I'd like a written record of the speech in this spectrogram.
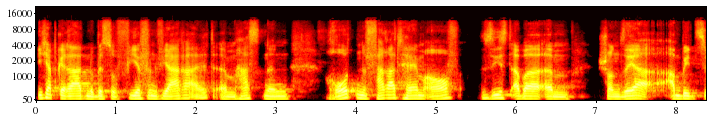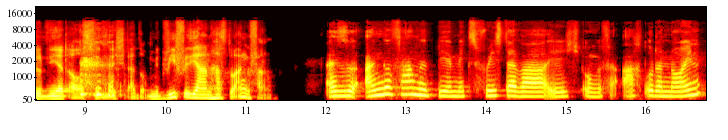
Ich habe geraten, du bist so vier, fünf Jahre alt, ähm, hast einen roten Fahrradhelm auf, siehst aber ähm, schon sehr ambitioniert aus, finde ich. Also mit wie vielen Jahren hast du angefangen? Also angefangen mit BMX Freestyle war ich ungefähr acht oder neun.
